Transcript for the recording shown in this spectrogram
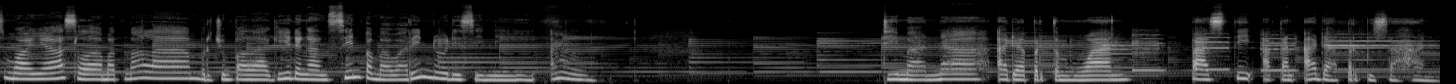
Semuanya, selamat malam. Berjumpa lagi dengan Sin pembawa rindu di sini. di mana ada pertemuan, pasti akan ada perpisahan.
